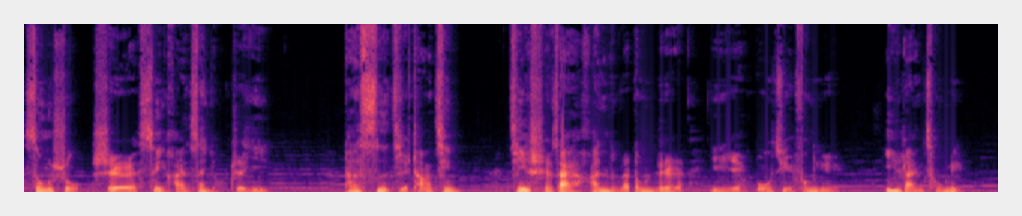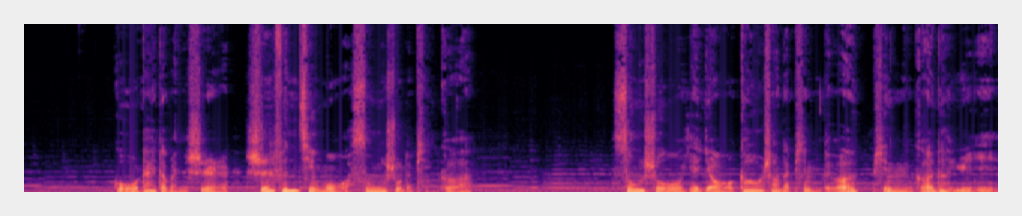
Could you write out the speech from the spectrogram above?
松树是岁寒三友之一，它四季常青，即使在寒冷的冬日亦不惧风雨，依然葱绿。古代的文士十分敬慕松树的品格，松树也有高尚的品德、品格的寓意。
